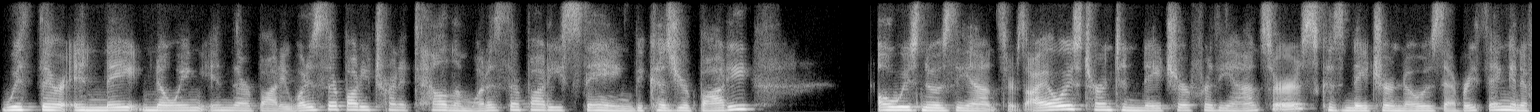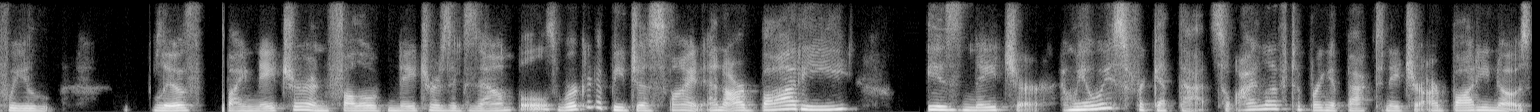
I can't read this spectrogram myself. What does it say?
with their innate knowing in their body. What is their body trying to tell them? What is their body saying? Because your body always knows the answers. I always turn to nature for the answers because nature knows everything. And if we live by nature and follow nature's examples, we're going to be just fine. And our body is nature. And we always forget that. So I love to bring it back to nature. Our body knows.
